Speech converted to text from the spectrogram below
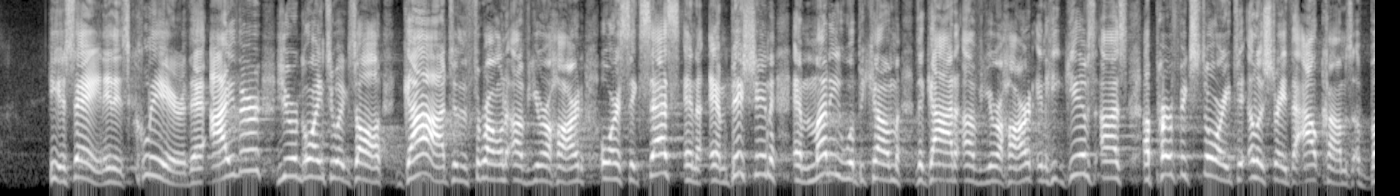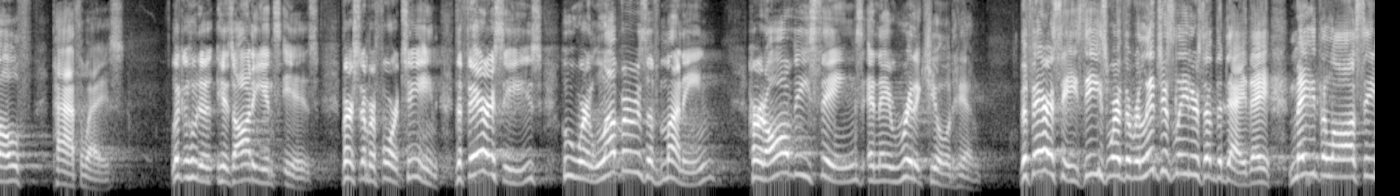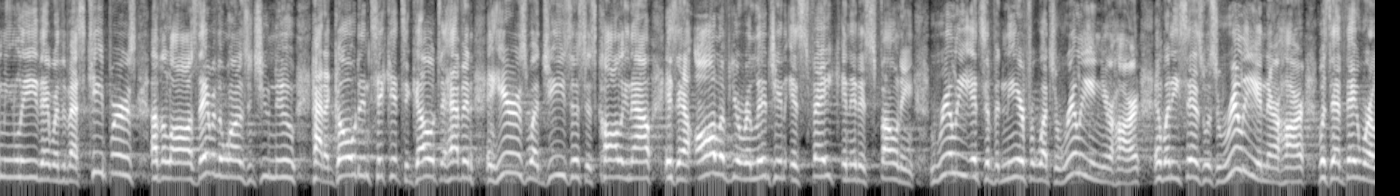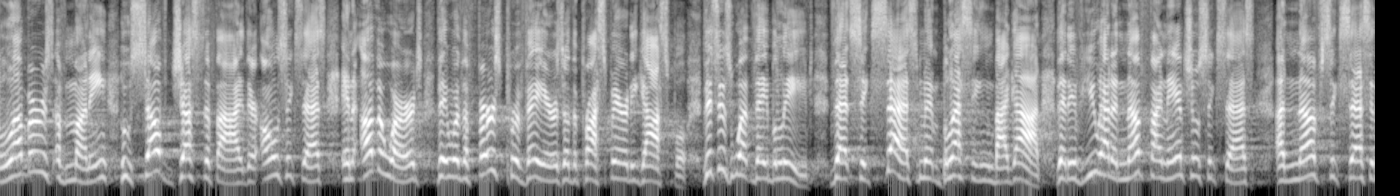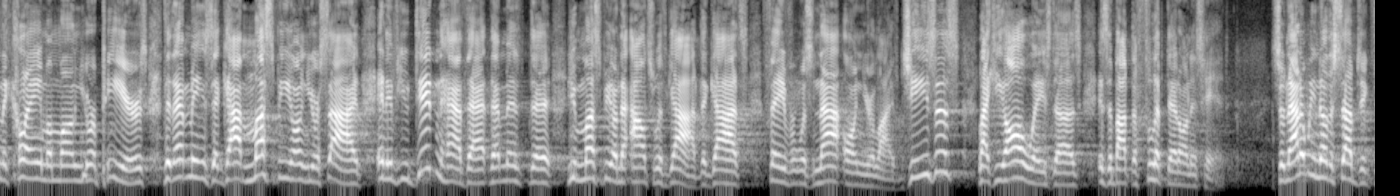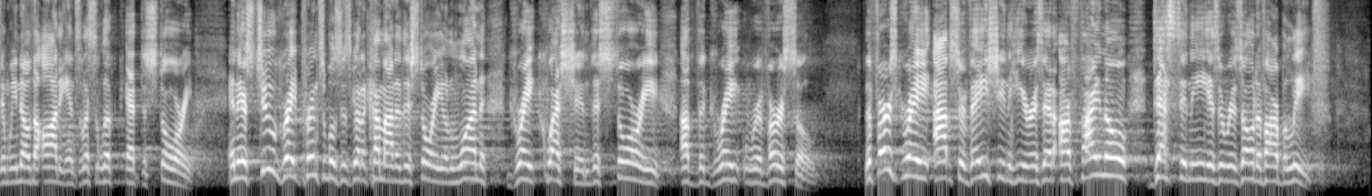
He is saying it is clear that either you're going to exalt God to the throne of your heart, or success and ambition and money will become the God of your heart. And He gives us a perfect story to illustrate the outcomes of both pathways. Look at who the, his audience is. Verse number 14 The Pharisees, who were lovers of money, heard all these things and they ridiculed him. The Pharisees, these were the religious leaders of the day. They made the laws seemingly. They were the best keepers of the laws. They were the ones that you knew had a golden ticket to go to heaven. And here's what Jesus is calling out is that all of your religion is fake and it is phony. Really, it's a veneer for what's really in your heart. And what he says was really in their heart was that they were lovers of money who self-justified their own success. In other words, they were the first purveyors of the prosperity gospel gospel. This is what they believed that success meant blessing by God. That if you had enough financial success, enough success and acclaim among your peers, that that means that God must be on your side. And if you didn't have that, that meant that you must be on the outs with God, that God's favor was not on your life. Jesus, like he always does, is about to flip that on his head. So now that we know the subject and we know the audience, let's look at the story. And there's two great principles that's going to come out of this story, and one great question this story of the great reversal. The first great observation here is that our final destiny is a result of our belief.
